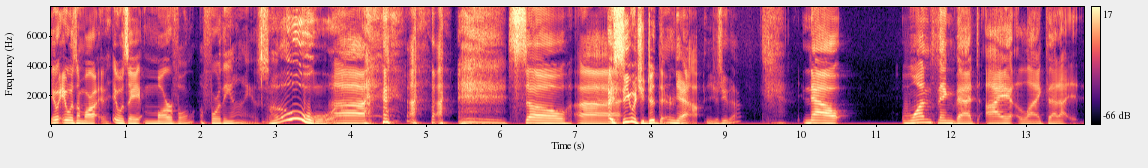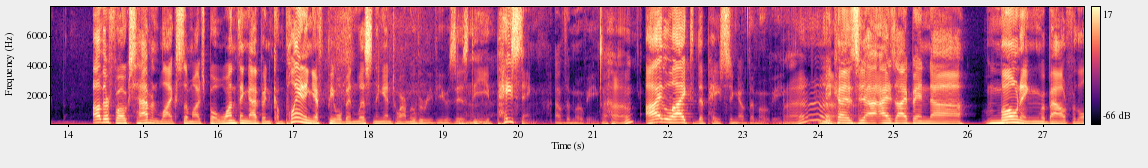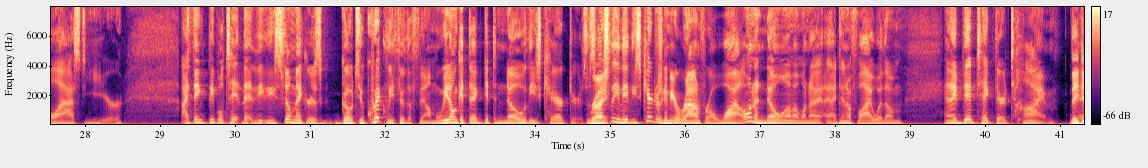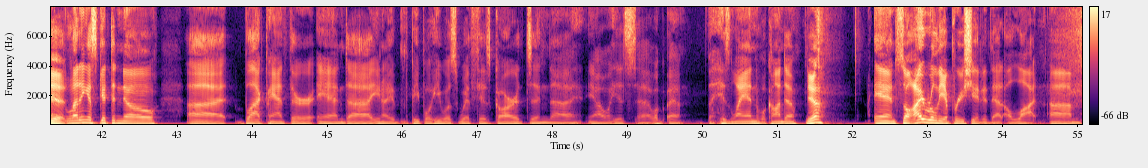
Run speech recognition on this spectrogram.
It, it was a mar- it was a marvel for the eyes. Oh, So uh, I see what you did there. Yeah, you see that? Now, one thing that I like that I, other folks haven't liked so much, but one thing I've been complaining if people have been listening into our movie reviews is the pacing of the movie. Uh-huh. I liked the pacing of the movie because uh, as I've been uh, moaning about for the last year. I think people take these filmmakers go too quickly through the film. We don't get to get to know these characters, Right. especially these characters are going to be around for a while. I want to know them. I want to identify with them, and they did take their time. They did. letting us get to know uh, Black Panther and uh, you know people he was with, his guards, and uh, you know his uh, uh, his land, Wakanda. Yeah. And so I really appreciated that a lot. Um,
